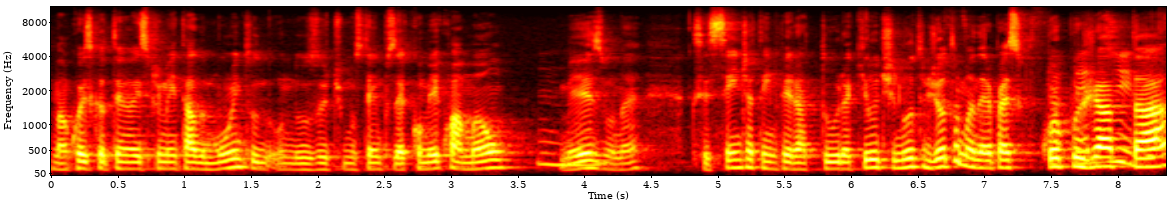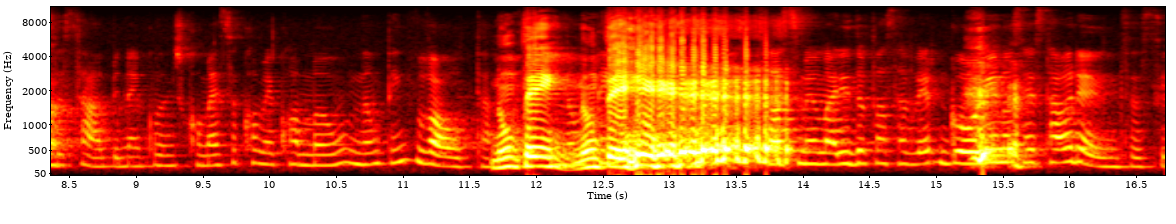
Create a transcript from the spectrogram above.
Uma coisa que eu tenho experimentado muito nos últimos tempos é comer com a mão uhum. mesmo, né? Que você sente a temperatura, aquilo te nutre de outra maneira, parece que o corpo tá perdido, já tá. Você sabe, né? Quando a gente começa a comer com a mão, não tem volta. Não tem, não, não tem. tem. Faço meu marido passar vergonha nos restaurantes, assim.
